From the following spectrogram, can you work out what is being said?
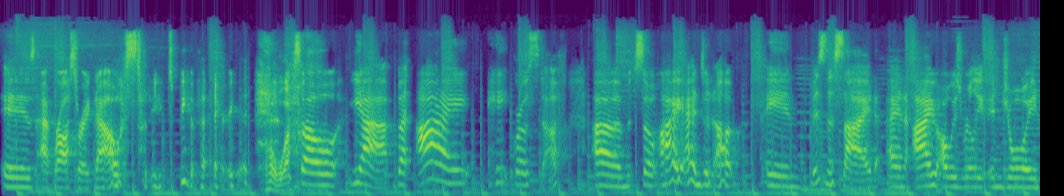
is at Ross right now studying to be a veterinarian. Oh wow! So yeah, but I hate gross stuff. Um, so I ended up in the business side and I always really enjoyed,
